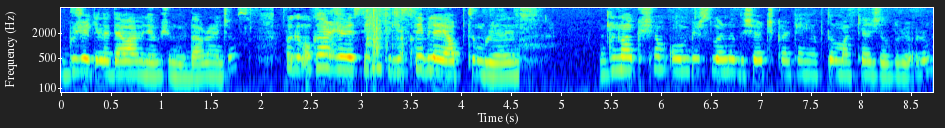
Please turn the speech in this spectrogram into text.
bu şekilde devam ediyormuşum gibi davranacağız. Bakın o kadar hevesliydim ki liste bile yaptım buraya. Dün akşam 11 sularında dışarı çıkarken yaptığım makyajla duruyorum.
